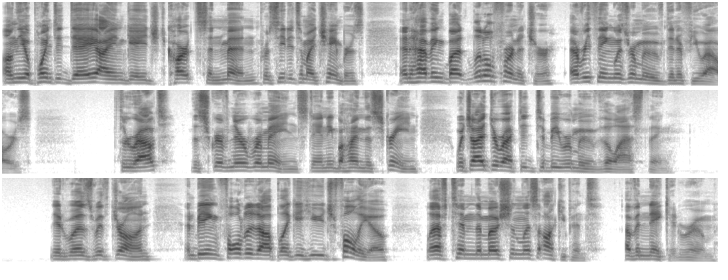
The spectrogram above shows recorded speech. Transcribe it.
On the appointed day, I engaged carts and men, proceeded to my chambers, and having but little furniture, everything was removed in a few hours. Throughout, the scrivener remained standing behind the screen, which I directed to be removed the last thing. It was withdrawn, and being folded up like a huge folio, left him the motionless occupant of a naked room.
